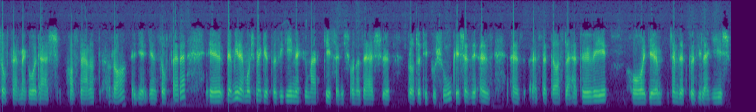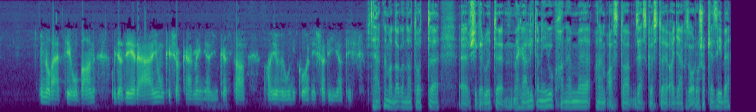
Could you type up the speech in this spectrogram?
szoftver megoldás használatra, egy, egy ilyen szoftverre, de mire most megjött az igény, nekünk már készen is van az első prototípusunk, és ez, ez, ez, ez tette azt lehetővé, hogy nemzetközileg is innovációban ugye az ére álljunk, és akár megnyerjük ezt a a jövő unikornis a díjat is. Tehát nem a daganatot sikerült megállítaniuk, hanem, hanem azt az eszközt adják az orvosok kezébe,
